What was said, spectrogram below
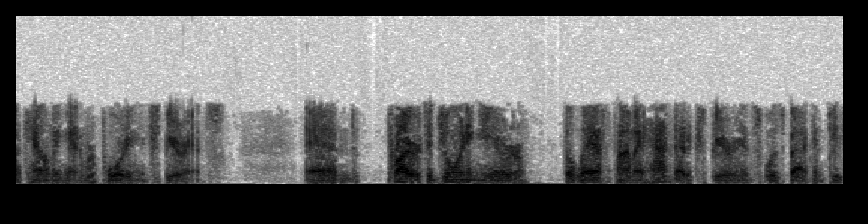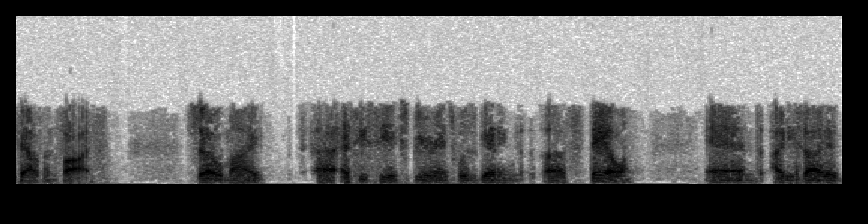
accounting and reporting experience. And prior to joining here, the last time I had that experience was back in 2005. So my uh, SEC experience was getting uh, stale, and I decided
